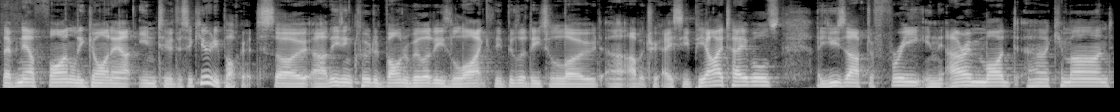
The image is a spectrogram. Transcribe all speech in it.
they've now finally gone out into the security pocket. So uh, these included vulnerabilities like the ability to load uh, arbitrary ACPI tables, a use after free in the rmmod uh, command,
